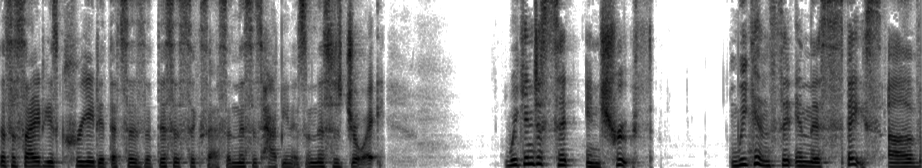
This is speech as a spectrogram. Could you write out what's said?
that society has created that says that this is success and this is happiness and this is joy, we can just sit in truth. We can sit in this space of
